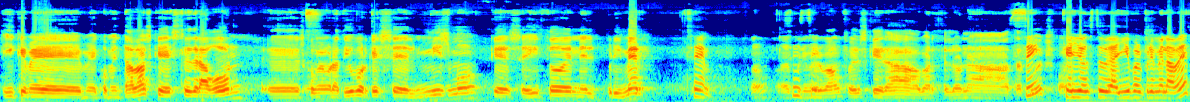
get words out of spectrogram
Y que me, me comentabas que este dragón eh, es conmemorativo porque es el mismo que se hizo en el primer, Sí, ¿no? El Sí, primer sí. Banfest que era Barcelona Tattoo sí, Expo. que yo estuve allí por primera vez.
